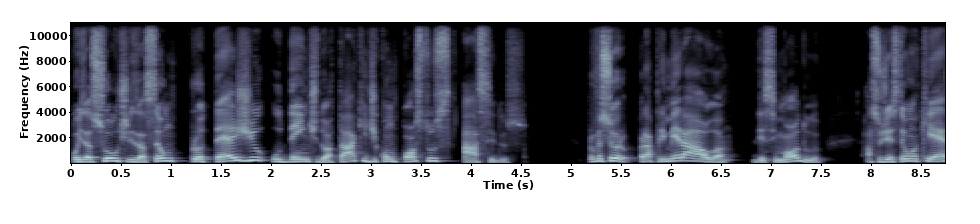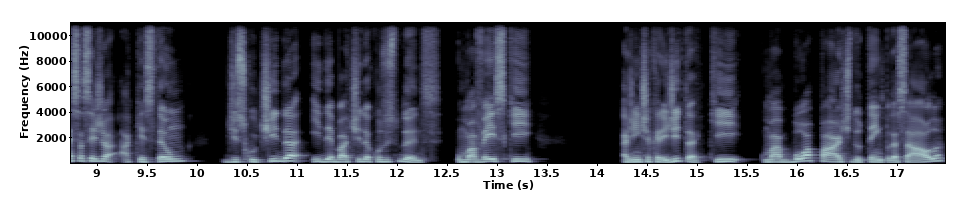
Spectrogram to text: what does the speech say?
pois a sua utilização protege o dente do ataque de compostos ácidos. Professor, para a primeira aula desse módulo, a sugestão é que essa seja a questão discutida e debatida com os estudantes, uma vez que a gente acredita que uma boa parte do tempo dessa aula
